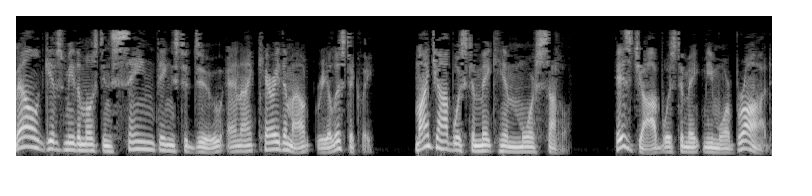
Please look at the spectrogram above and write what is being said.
Mel gives me the most insane things to do, and I carry them out realistically. My job was to make him more subtle. His job was to make me more broad,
